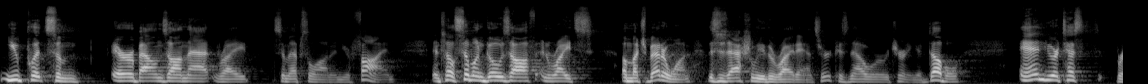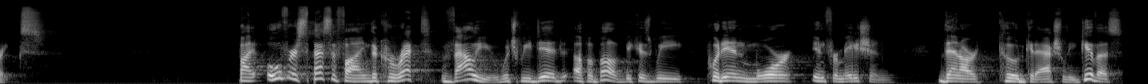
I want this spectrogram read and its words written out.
you put some error bounds on that, right? Some epsilon, and you're fine. Until someone goes off and writes a much better one. This is actually the right answer, because now we're returning a double and your test breaks. By over-specifying the correct value, which we did up above because we put in more information than our code could actually give us,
